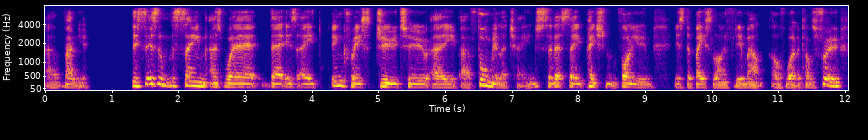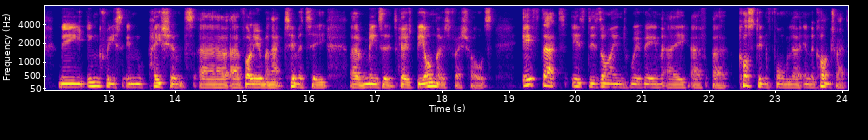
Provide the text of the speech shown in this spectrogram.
uh, value. This isn't the same as where there is a increase due to a, a, formula change. So let's say patient volume is the baseline for the amount of work that comes through. The increase in patient uh, uh, volume and activity uh, means that it goes beyond those thresholds if that is designed within a, a, a, costing formula in the contract,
